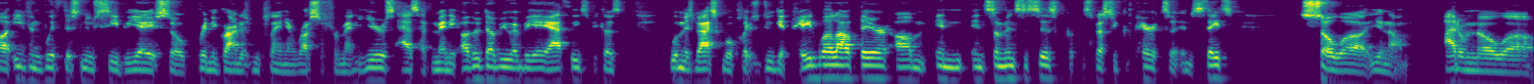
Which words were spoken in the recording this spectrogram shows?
uh, even with this new CBA. So Brittney Griner's been playing in Russia for many years, as have many other WNBA athletes, because women's basketball players do get paid well out there um, in in some instances, especially compared to in the states. So uh, you know, I don't know uh,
